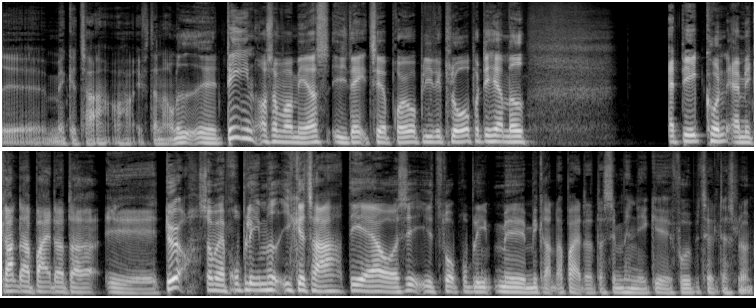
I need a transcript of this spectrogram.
øh, med Katar, og har efternavnet øh, Den, og som var med os i dag til at prøve at blive lidt klogere på det her med, at det ikke kun er migrantarbejdere, der øh, dør, som er problemet i Katar. Det er også et stort problem med migrantarbejdere, der simpelthen ikke øh, får udbetalt deres løn.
